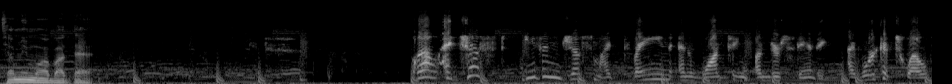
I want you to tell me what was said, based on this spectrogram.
Tell me more about that. Well, I just, even just my brain and wanting understanding. I work a 12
